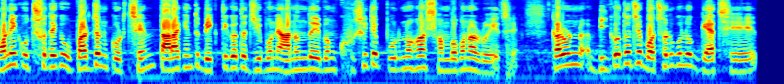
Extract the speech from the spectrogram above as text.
অনেক উৎস থেকে উপার্জন করছেন, তারা কিন্তু ব্যক্তিগত জীবনে আনন্দ এবং খুশিতে পূর্ণ হওয়ার সম্ভাবনা রয়েছে। কারণ বিগত যে বছরগুলো গেছে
